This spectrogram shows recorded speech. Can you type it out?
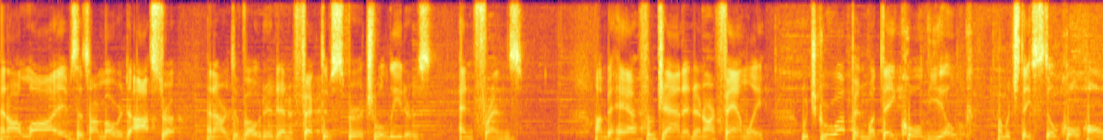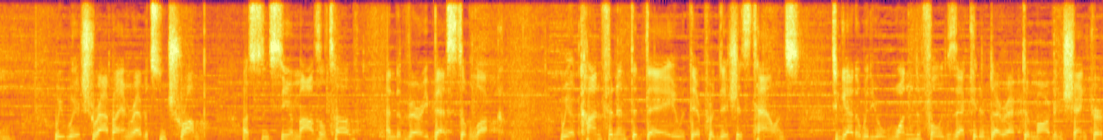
and our lives as our Mara D'Asra and our devoted and effective spiritual leaders and friends. On behalf of Janet and our family, which grew up in what they called Yilk and which they still call home, we wish Rabbi and Rebbetzin Trump a sincere mazel tov and the very best of luck. We are confident that they, with their prodigious talents, together with your wonderful executive director Marvin Schenker,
